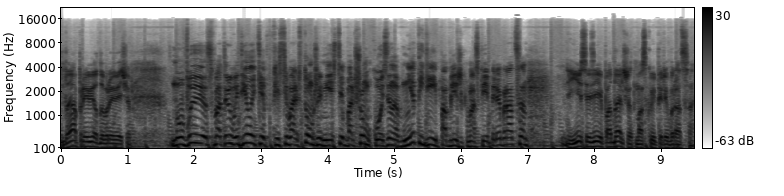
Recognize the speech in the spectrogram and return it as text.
Да, привет, добрый вечер. Ну, вы, смотрю, вы делаете фестиваль в том же месте, в Большом Козино. Нет идеи поближе к Москве перебраться? Есть идея подальше от Москвы перебраться.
